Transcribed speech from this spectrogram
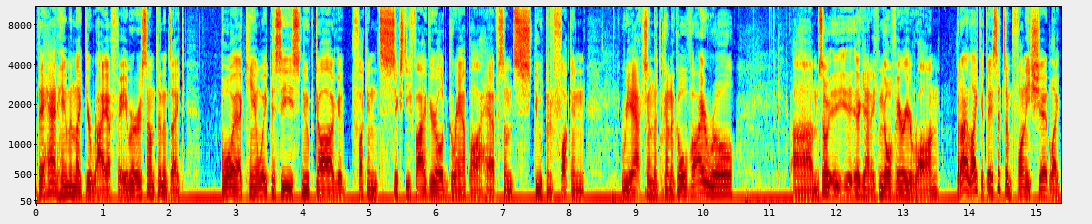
they had him and like Uriah Faber or something. It's like, boy, I can't wait to see Snoop Dogg, a fucking 65 year old grandpa, have some stupid fucking reaction that's gonna go viral. Um, so it, again, it can go very wrong, but I like it. They said some funny shit like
